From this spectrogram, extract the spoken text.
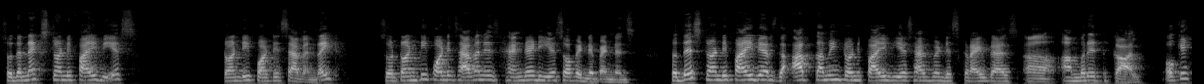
So the next 25 years, 2047, right? So 2047 is 100 years of independence. So this 25 years, the upcoming 25 years has been described as uh, Amrit Kal. Okay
